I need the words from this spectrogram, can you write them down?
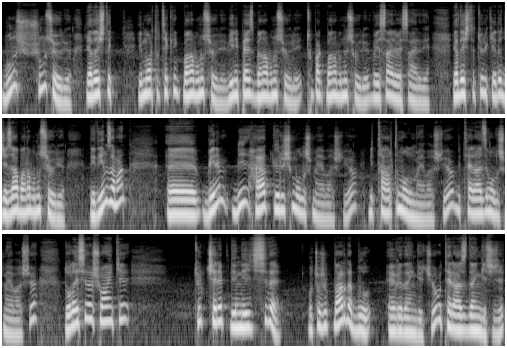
bunu şunu söylüyor. Ya da işte Immortal Teknik bana bunu söylüyor. Winnie Pez bana bunu söylüyor. Tupac bana bunu söylüyor vesaire vesaire diye. Ya da işte Türkiye'de Ceza bana bunu söylüyor. Dediğim zaman e, benim bir hayat görüşüm oluşmaya başlıyor. Bir tartım olmaya başlıyor. Bir terazim oluşmaya başlıyor. Dolayısıyla şu anki Türkçe rap dinleyicisi de o çocuklar da bu evreden geçiyor. O teraziden geçecek.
